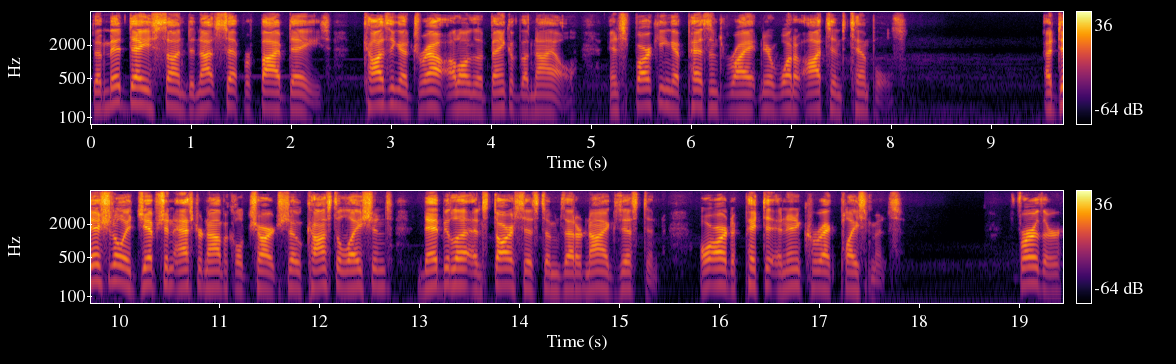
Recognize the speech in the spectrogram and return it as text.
the midday sun did not set for five days, causing a drought along the bank of the Nile, and sparking a peasant's riot near one of Aten's temples. Additional Egyptian astronomical charts show constellations, nebula, and star systems that are non-existent, or are depicted in incorrect placements. Further,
